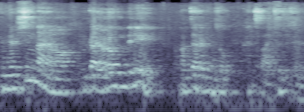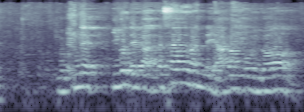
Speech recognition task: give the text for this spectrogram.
굉장히 신나요. 그러니까 여러분들이 박자를 계속 같이 맞춰주세요. 뭐 근데 이거 내가 아까 사용해봤는데 야광고 이거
